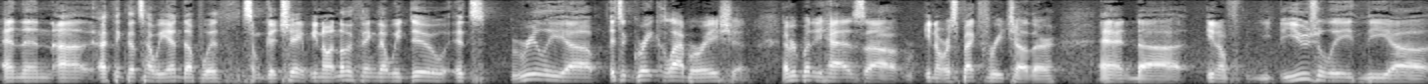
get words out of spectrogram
And then uh, I think that's how we end up with some good shape. You know, another thing that we do, it's really uh, it's a great collaboration. Everybody has uh, you know respect for each other, and uh, you know usually the uh,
